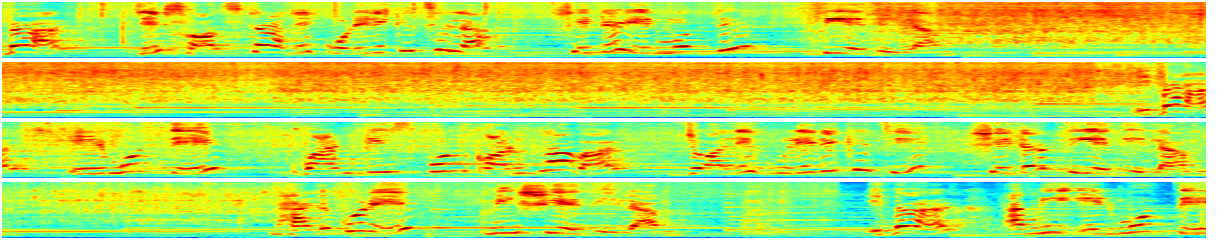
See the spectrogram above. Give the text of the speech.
এবার যে সসটা আগে করে রেখেছিলাম, সেটা এর মধ্যে দিয়ে দিলাম। এবার এর মধ্যে ওয়ান স্পুন কর্নফ্লাওয়ার জলে গুলে রেখেছি, সেটা দিয়ে দিলাম। ভালো করে মিশিয়ে দিলাম। এবার আমি এর মধ্যে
